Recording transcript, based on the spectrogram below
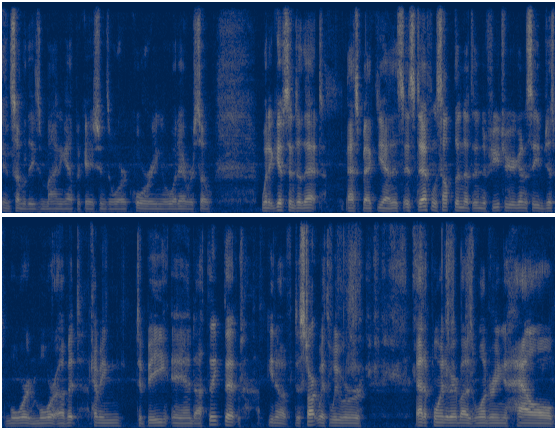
in some of these mining applications or quarrying or whatever. So when it gets into that aspect, yeah, it's, it's definitely something that in the future you're going to see just more and more of it coming to be. And I think that, you know, to start with, we were at a point of everybody's wondering how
